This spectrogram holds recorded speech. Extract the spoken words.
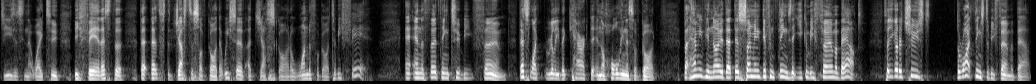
Jesus in that way to be fair. That's the, that, that's the justice of God, that we serve a just God, a wonderful God, to be fair. And, and the third thing, to be firm. That's like really the character and the holiness of God. But how many of you know that there's so many different things that you can be firm about? So you've got to choose the right things to be firm about.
